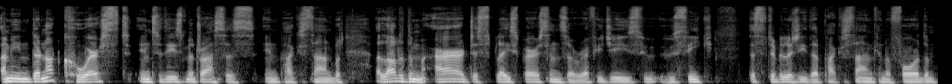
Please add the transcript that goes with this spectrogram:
I mean, they're not coerced into these madrasas in Pakistan, but a lot of them are displaced persons or refugees who, who seek the stability that Pakistan can afford them.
